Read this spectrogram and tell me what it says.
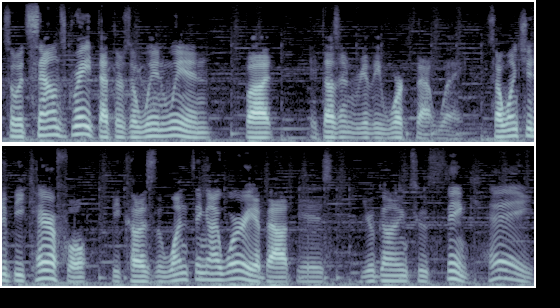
So it sounds great that there's a win-win, but it doesn't really work that way. So I want you to be careful because the one thing I worry about is you're going to think, hey,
